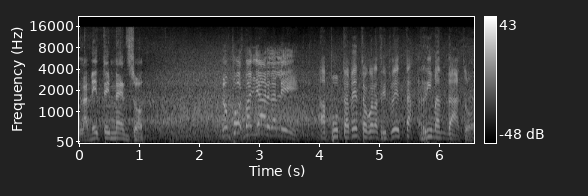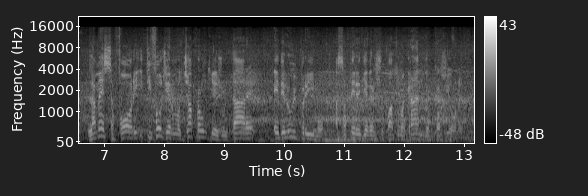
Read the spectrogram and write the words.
La mette in mezzo. Non può sbagliare da lì appuntamento con la tripletta rimandato. La messa fuori i tifosi erano già pronti a esultare ed è lui il primo a sapere di aver sciupato una grande occasione.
